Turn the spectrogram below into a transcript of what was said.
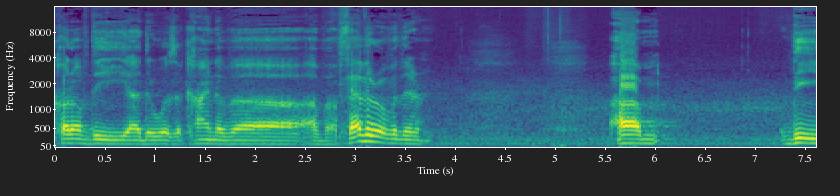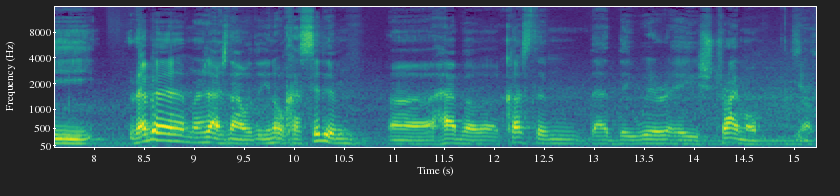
cut off the. Uh, there was a kind of a, of a feather over there. Um, the Rebbe Marash now, you know, Hasidim uh, have a custom that they wear a shtreimel. Yes.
